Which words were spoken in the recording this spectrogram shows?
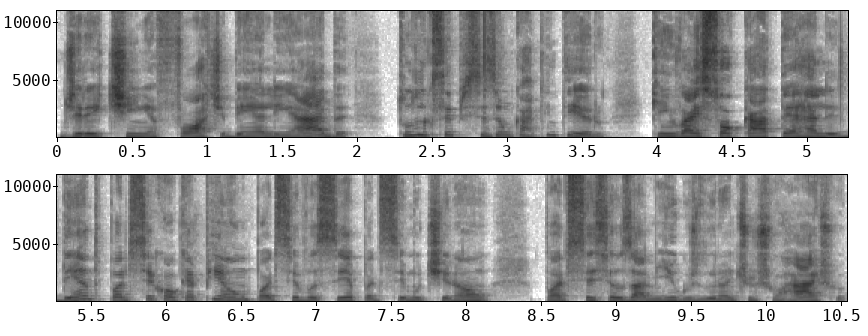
direitinha, forte, bem alinhada, tudo que você precisa é um carpinteiro. Quem vai socar a terra ali dentro pode ser qualquer peão, pode ser você, pode ser mutirão, pode ser seus amigos durante um churrasco,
